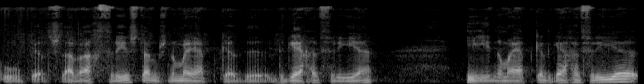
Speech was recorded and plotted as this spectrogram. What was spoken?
o Pedro estava a referir, estamos numa época de, de Guerra Fria e numa época de Guerra Fria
